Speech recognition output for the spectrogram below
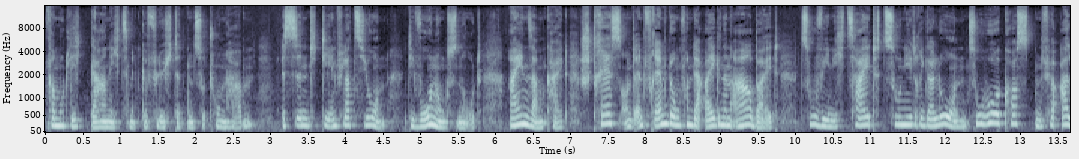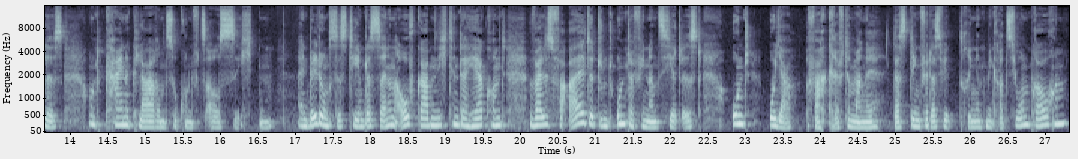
vermutlich gar nichts mit Geflüchteten zu tun haben. Es sind die Inflation, die Wohnungsnot, Einsamkeit, Stress und Entfremdung von der eigenen Arbeit, zu wenig Zeit, zu niedriger Lohn, zu hohe Kosten für alles und keine klaren Zukunftsaussichten. Ein Bildungssystem, das seinen Aufgaben nicht hinterherkommt, weil es veraltet und unterfinanziert ist und Oh ja, Fachkräftemangel, das Ding, für das wir dringend Migration brauchen.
